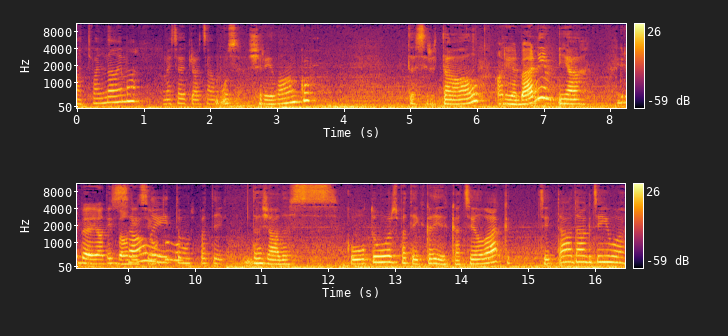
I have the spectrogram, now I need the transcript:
Atvaļinājumā. Mēs aizbraucām uz Šrilanku. Tas ir tālu. Arī ar bērniem? Jā. Gribējāt izbaudīt saulītu. Mums patīk dažādas kultūras, patīk, kad ir kā cilvēki citādāk dzīvo.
